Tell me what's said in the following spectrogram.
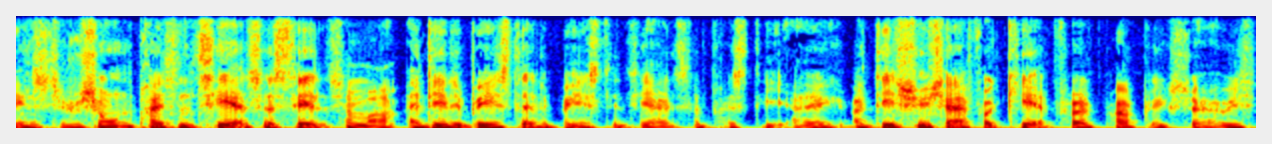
institutionen præsenterer sig selv som om, at det er det bedste af det bedste, de altid præsterer. Ikke? Og det synes jeg er forkert for et public service.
